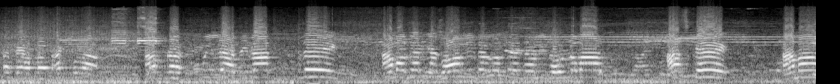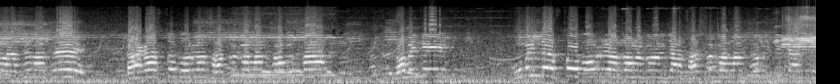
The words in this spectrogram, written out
সাথে আমরা থাকব না। আমরা কুমিল্লা বিভাগ আমাদেরকে সহযোগিতা করতেছে আমি ধন্যবাদ। আজকে আমার আশেপাশে ঢাকাস্থ বরুয়া ছাত্র কল্যাণ সংস্থা সমিতি, কুমিল্লাস্থ বরুয়া জনগণ ছাত্র কল্যাণ সমিতিকে আমি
